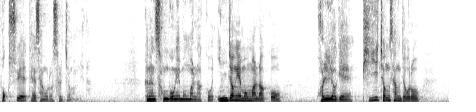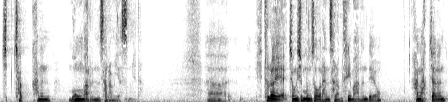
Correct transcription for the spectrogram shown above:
복수의 대상으로 설정합니다. 그는 성공에 목말랐고 인정에 목말랐고 권력에 비정상적으로 집착하는 목마른 사람이었습니다. 아, 히틀러의 정신분석을 한 사람들이 많은데요. 한 학자는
